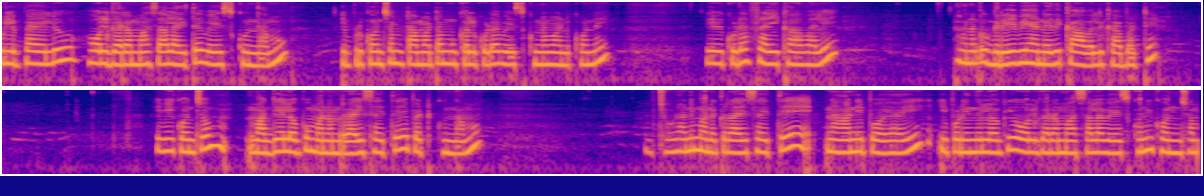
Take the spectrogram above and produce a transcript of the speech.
ఉల్లిపాయలు హోల్ గరం మసాలా అయితే వేసుకుందాము. ఇప్పుడు కొంచెం టమాటా ముక్కలు కూడా వేసుకున్నాం అనుకోండి. ఇవి కూడా ఫ్రై కావాలి. మనకు గ్రేవీ అనేది కావాలి కాబట్టి. ఇవి కొంచెం మగ్గేలోపు మనం రైస్ అయితే పెట్టుకుందాము. చూడండి మనకు రైస్ అయితే నానిపోయాయి. ఇప్పుడు ఇందులోకి ఓల్ గరం మసాలా వేసుకొని కొంచెం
